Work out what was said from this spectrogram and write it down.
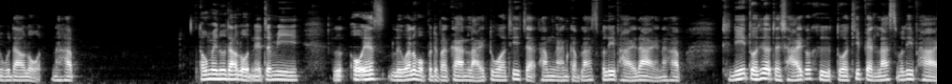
นูดาวน์โหลดนะครับ ตรงเมนูดาวน์โหลดเนี่ยจะมี OS หรือว่าระบบปฏิบัติการหลายตัวที่จะทำงานกับ Raspberry Pi ได้นะครับ ทีนี้ตัวที่เราจะใช้ก็คือตัวที่เป็น Raspberry Pi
